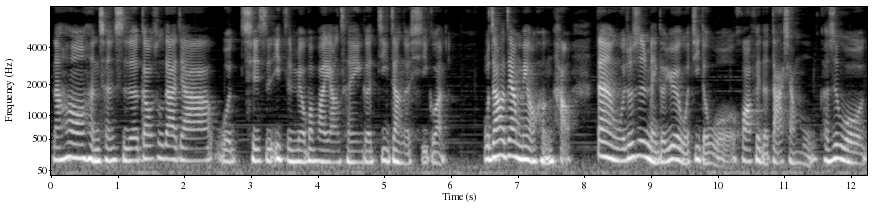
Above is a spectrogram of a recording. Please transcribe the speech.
然后很诚实的告诉大家，我其实一直没有办法养成一个记账的习惯。我知道这样没有很好，但我就是每个月我记得我花费的大项目，可是我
